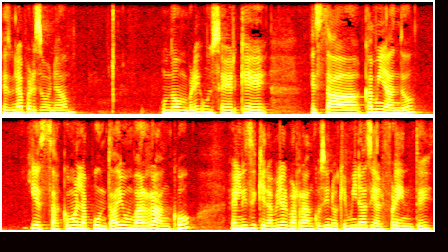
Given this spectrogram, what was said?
Es una persona, un hombre, un ser que está caminando y está como en la punta de un barranco. Él ni siquiera mira el barranco, sino que mira hacia el frente,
